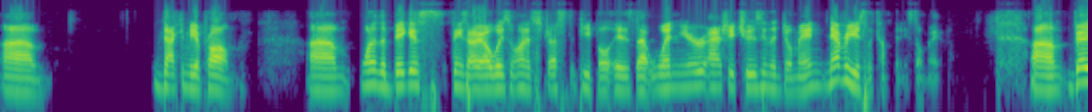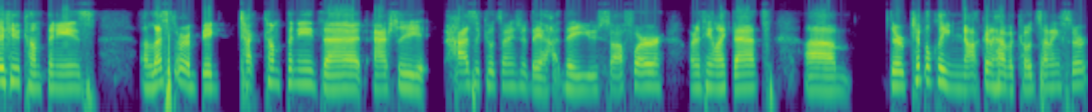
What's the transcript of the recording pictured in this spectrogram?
um, that can be a problem. Um, one of the biggest things I always want to stress to people is that when you're actually choosing the domain, never use the company's domain. Um, very few companies, unless they're a big tech company that actually has a code signature, they they use software or anything like that. Um, they're typically not going to have a code signing cert,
